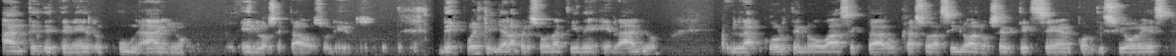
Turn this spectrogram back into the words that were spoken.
antes de tener un año en los Estados Unidos. Después que ya la persona tiene el año, la Corte no va a aceptar un caso de asilo a no ser que sean condiciones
